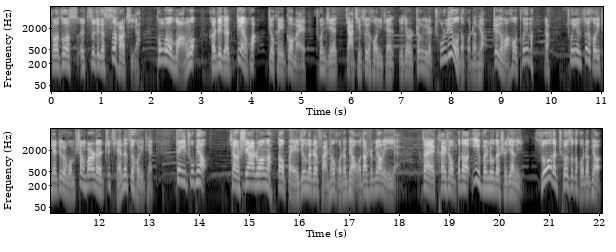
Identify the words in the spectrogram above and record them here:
说，做四自这个四号起呀，通过网络和这个电话就可以购买春节假期最后一天，也就是正月初六的火车票。这个往后推嘛，就是春运最后一天，这个我们上班的之前的最后一天，这一出票。像石家庄啊到北京的这返程火车票，我当时瞄了一眼，在开售不到一分钟的时间里，所有的车次的火车票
